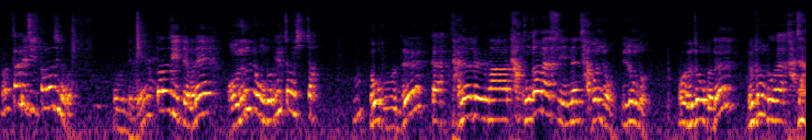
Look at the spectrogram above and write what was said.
어, 짠내질이 떨어지는 거죠. 그분들이. 떨어지기 때문에 어느 정도 일정 시점. 음? 요 부분들, 그러니까 자녀들과 다 공감할 수 있는 자본종, 요 정도. 어, 요 정도는, 요 정도가 가장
